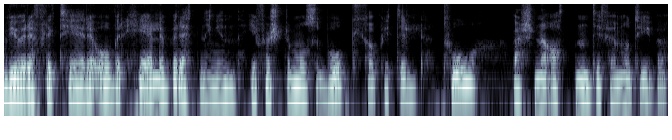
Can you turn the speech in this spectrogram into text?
Ved å reflektere over hele beretningen i Første Mosebok kapittel 2 versene 18 til 25,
